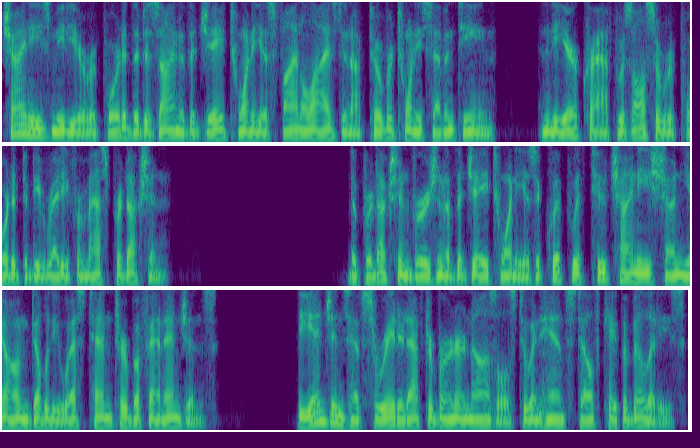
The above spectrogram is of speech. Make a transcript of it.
Chinese media reported the design of the J-20 as finalized in October 2017, and the aircraft was also reported to be ready for mass production. The production version of the J-20 is equipped with two Chinese Shenyang WS-10 turbofan engines. The engines have serrated afterburner nozzles to enhance stealth capabilities.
